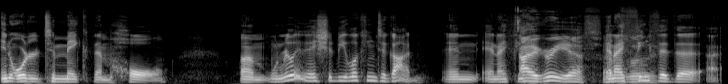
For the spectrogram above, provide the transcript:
in order to make them whole. Um, when really they should be looking to God, and and I think I agree. Yes, and I think that the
